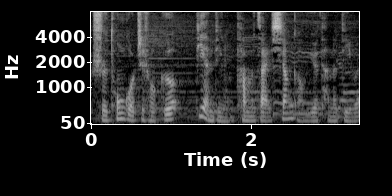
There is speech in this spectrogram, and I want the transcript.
是通过这首歌奠定了他们在香港乐坛的地位。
